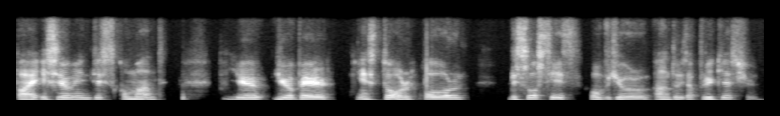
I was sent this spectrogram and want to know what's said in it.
by issuing this command, you, you will install all resources of your Android application.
